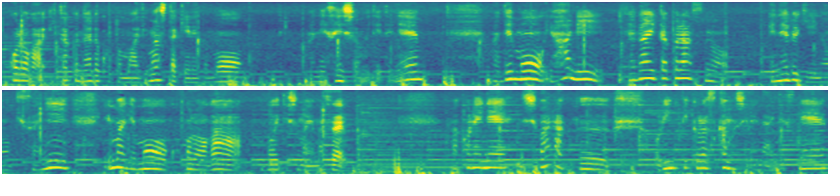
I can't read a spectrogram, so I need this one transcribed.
心が痛くなることもありましたけれども、まあね、選手を見ててね。まあ、でもやはりいただいたプラスのエネルギーの大きさに今でも心が動いてしまいます、まあ、これねしばらくオリンピックロスかもしれないですね、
